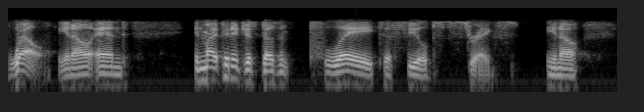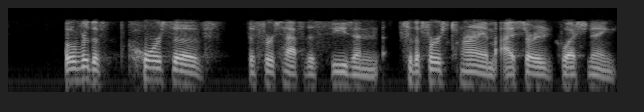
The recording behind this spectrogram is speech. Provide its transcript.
well." You know, and in my opinion, it just doesn't play to Fields' strengths. You know, over the course of the first half of the season, for the first time, I started questioning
